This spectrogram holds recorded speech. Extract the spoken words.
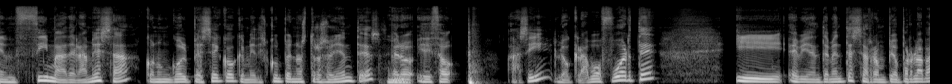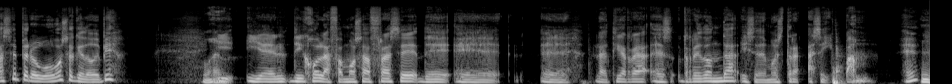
encima de la mesa con un golpe seco, que me disculpen nuestros oyentes, pero hizo así, lo clavó fuerte y evidentemente se rompió por la base, pero el huevo se quedó de pie. Y, él dijo la famosa frase de eh, eh, la Tierra es redonda y se demuestra así, ¡pam! ¿eh? Mm.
